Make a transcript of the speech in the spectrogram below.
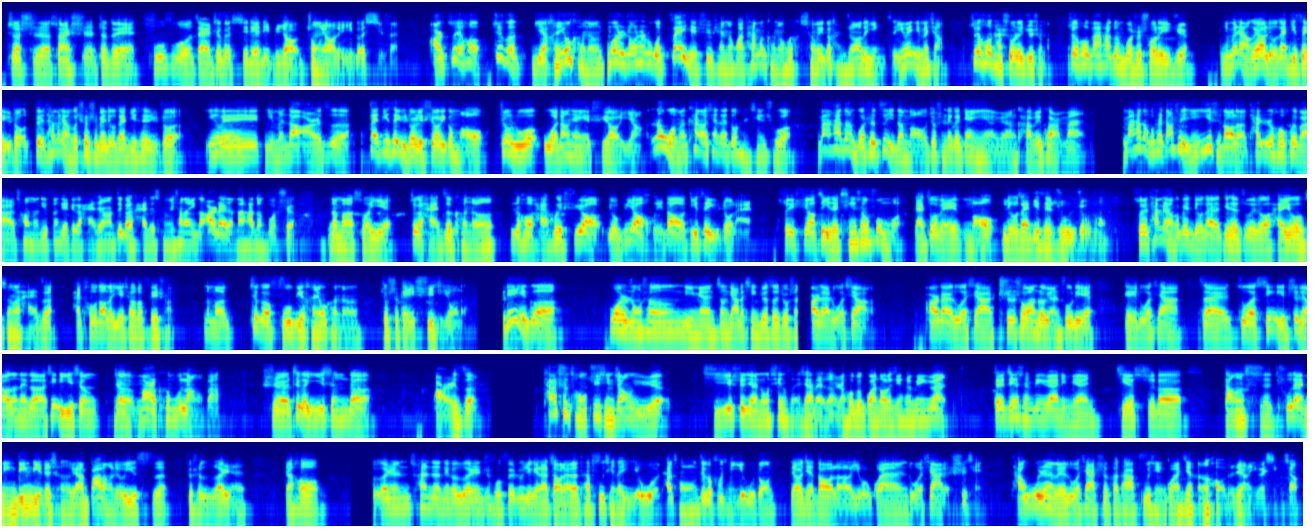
这是算是这对夫妇在这个系列里比较重要的一个戏份。而最后这个也很有可能，末日终生如果再写续篇的话，他们可能会成为一个很重要的影子，因为你们想，最后他说了一句什么？最后曼哈顿博士说了一句：“你们两个要留在 DC 宇宙。”对他们两个确实被留在 DC 宇宙了，因为你们的儿子在 DC 宇宙里需要一个锚，正如我当年也需要一样。那我们看到现在都很清楚，曼哈顿博士自己的锚就是那个电影演员卡维克尔曼。曼哈顿博士当时已经意识到了，他日后会把超能力分给这个孩子，让这个孩子成为相当于一个二代的曼哈顿博士。那么，所以这个孩子可能日后还会需要有必要回到 DC 宇宙来，所以需要自己的亲生父母来作为毛留在 DC 主宇宙中。所以他们两个被留在了 DC 主宇宙，还又生了孩子，还偷到了夜宵的飞船。那么这个伏笔很有可能就是给续集用的。另一个末日钟声里面增加的新角色就是二代罗夏了。二代罗夏是守望者原著里给罗夏在做心理治疗的那个心理医生，叫马尔科姆朗吧，是这个医生的儿子。他是从巨型章鱼袭击事件中幸存下来的，然后被关到了精神病院，在精神病院里面结识了当时初代民兵里的成员巴朗刘易斯，就是俄人，然后。俄人穿着那个俄人制服飞出去，给他找来了他父亲的遗物。他从这个父亲遗物中了解到了有关罗夏的事情。他误认为罗夏是和他父亲关系很好的这样一个形象，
